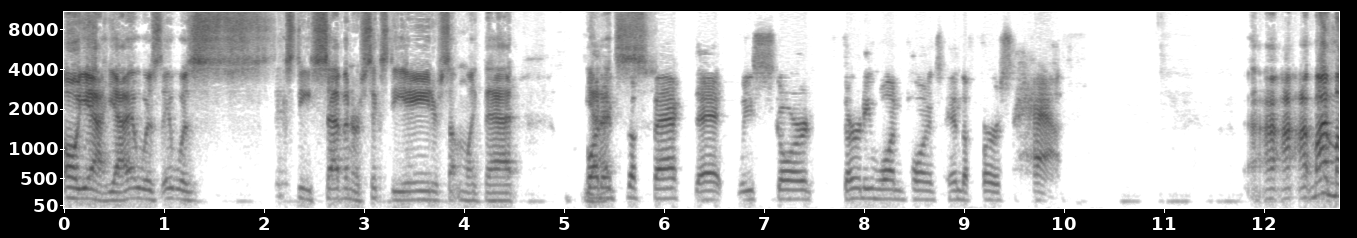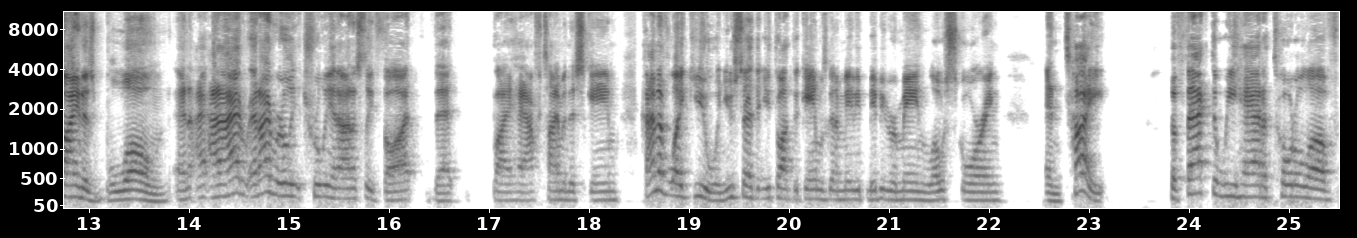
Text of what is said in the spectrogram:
Oh yeah, yeah. It was it was 67 or 68 or something like that. But Yeah, it's the fact that we scored 31 points in the first half. I, I, my mind is blown, and I, I and I really, truly, and honestly thought that by halftime of this game, kind of like you, when you said that you thought the game was going to maybe maybe remain low scoring and tight, the fact that we had a total of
